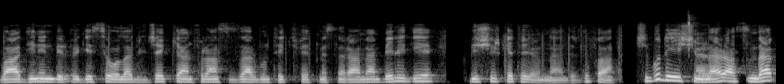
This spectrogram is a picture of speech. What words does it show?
vadinin bir ögesi olabilecekken Fransızlar bunu teklif etmesine rağmen belediye bir şirkete yönlendirdi falan. Şimdi bu değişimler evet. aslında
